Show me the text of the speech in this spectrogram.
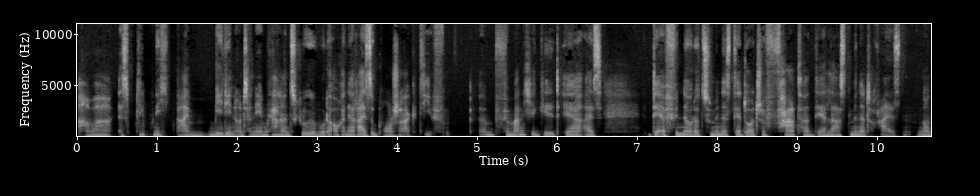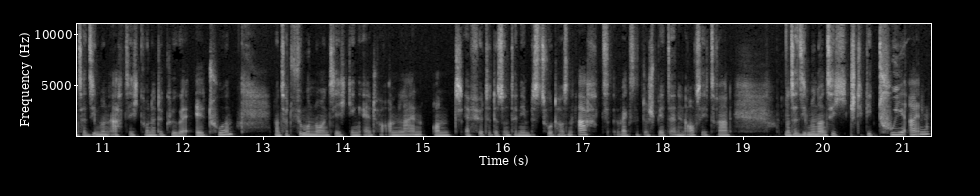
Aber es blieb nicht beim Medienunternehmen. Karl-Heinz Krügel wurde auch in der Reisebranche aktiv. Ähm, für manche gilt er als der Erfinder oder zumindest der deutsche Vater der Last-Minute-Reisen. 1987 gründete Kögel L-Tour, 1995 ging L-Tour online und er führte das Unternehmen bis 2008, wechselte später in den Aufsichtsrat. 1997 stieg die TUI ein,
